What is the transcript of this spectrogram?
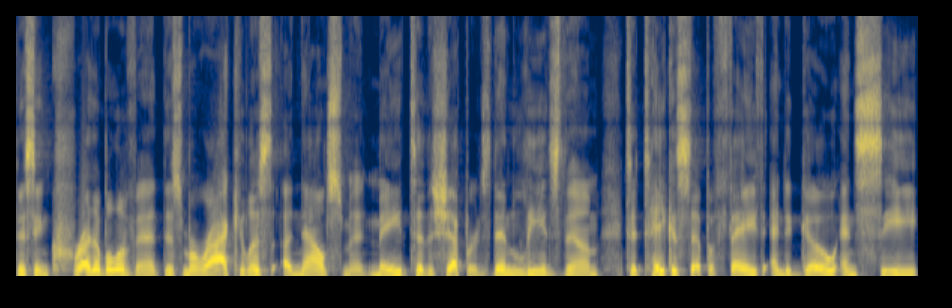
this incredible event, this miraculous announcement made to the shepherds, then leads them to take a step of faith and to go and see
